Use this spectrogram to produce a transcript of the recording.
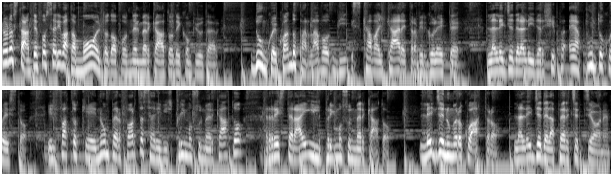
nonostante fosse arrivata molto dopo nel mercato dei computer. Dunque, quando parlavo di scavalcare, tra virgolette, la legge della leadership, è appunto questo, il fatto che non per forza se arrivi primo sul mercato, resterai il primo sul mercato. Legge numero 4, la legge della percezione.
